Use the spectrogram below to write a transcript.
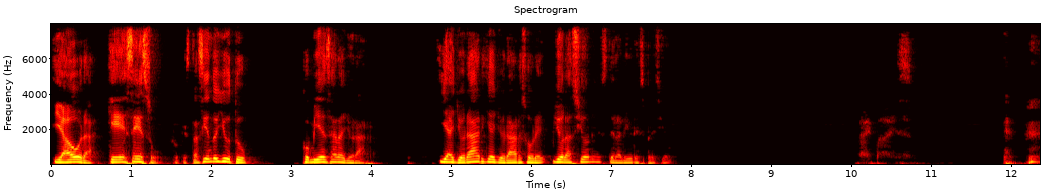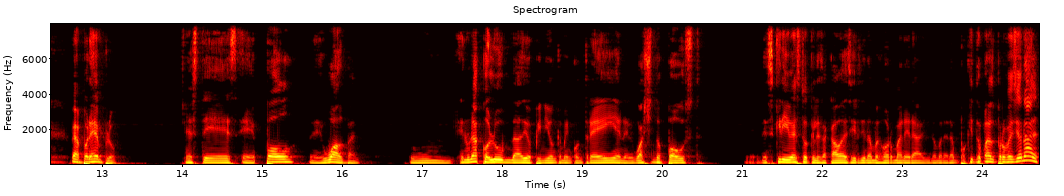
Y ahora, ¿qué es eso? Lo que está haciendo YouTube, comienzan a llorar. Y a llorar y a llorar sobre violaciones de la libre expresión. Por ejemplo, este es eh, Paul eh, Waldman en una columna de opinión que me encontré en el Washington Post, eh, describe esto que les acabo de decir de una mejor manera, de una manera un poquito más profesional.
